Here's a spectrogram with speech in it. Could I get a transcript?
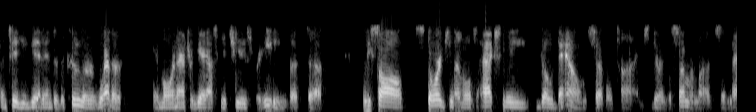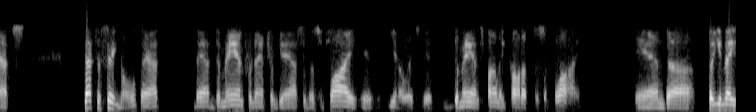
until you get into the cooler weather and more natural gas gets used for heating. But uh, we saw storage levels actually go down several times during the summer months, and that's that's a signal that that demand for natural gas and the supply, is, you know, it's, it demand's finally caught up to supply, and uh, so you may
